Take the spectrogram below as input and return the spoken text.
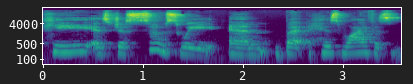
he is just so sweet. And but his wife is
